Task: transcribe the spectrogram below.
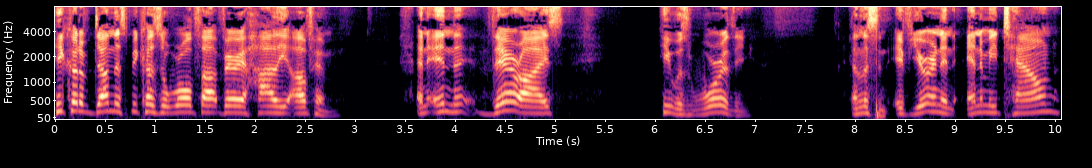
He could have done this because the world thought very highly of him. And in the, their eyes, he was worthy. And listen, if you're in an enemy town,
